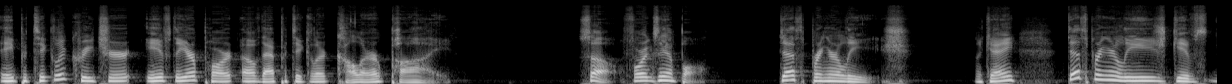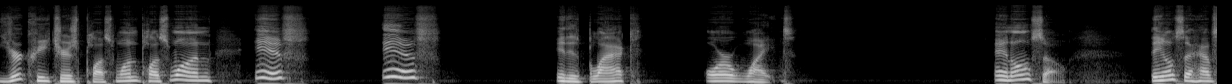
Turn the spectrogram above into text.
a particular creature if they are part of that particular color pie. So, for example, Deathbringer Liege. Okay? Deathbringer Liege gives your creatures plus one plus one if if it is black or white. And also, they also have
